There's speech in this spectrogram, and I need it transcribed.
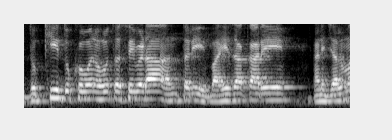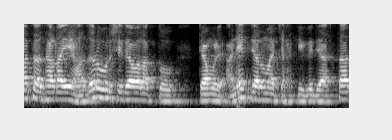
दुःखी दुःखवन होत असे वेडा अंतरी बाही जाकारे आणि जन्माचा झाडा हे हजारो वर्षे द्यावा लागतो. त्यामुळे अनेक जन्माच्या हकीकती असतात.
